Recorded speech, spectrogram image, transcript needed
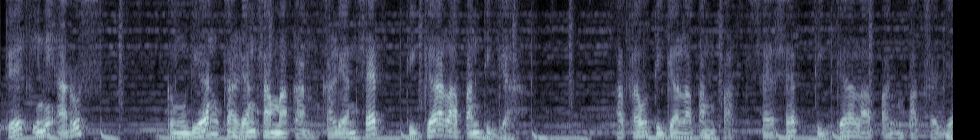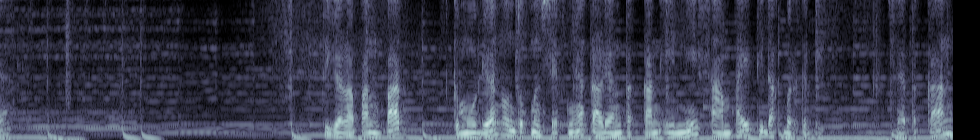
Oke ini arus. Kemudian kalian samakan. Kalian set 383 atau 384 saya set 384 saja. 384 kemudian untuk men-save nya kalian tekan ini sampai tidak berkedip. Saya tekan.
